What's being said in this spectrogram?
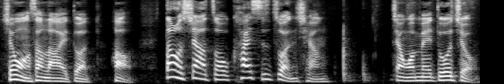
先往上拉一段。好，到了下周开始转强，讲完没多久，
